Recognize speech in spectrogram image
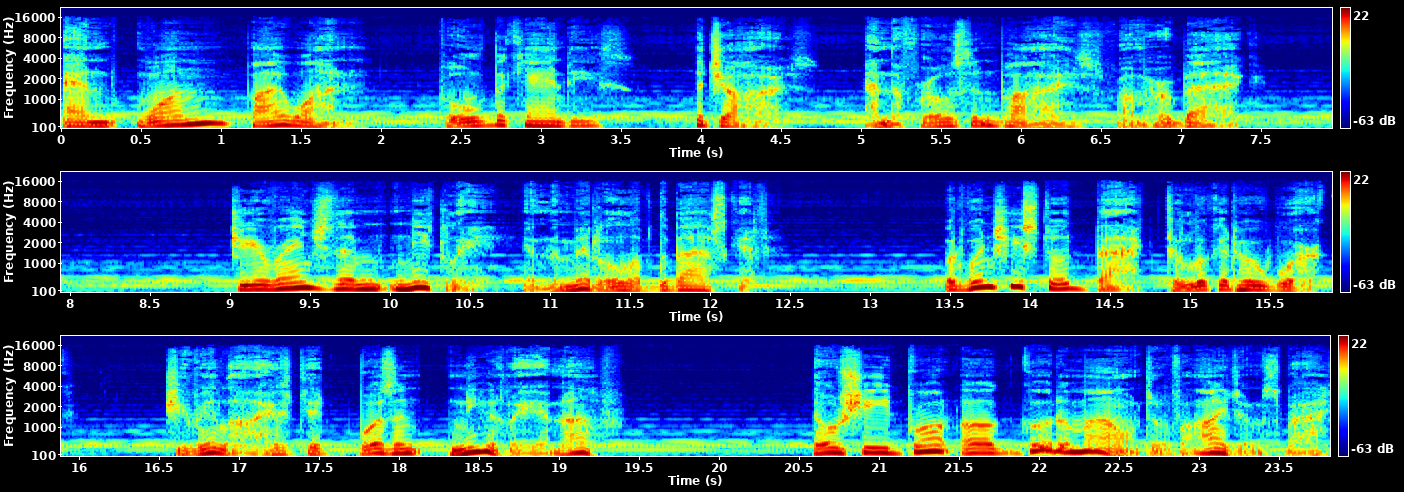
and, one by one, pulled the candies, the jars, and the frozen pies from her bag. She arranged them neatly in the middle of the basket. But when she stood back to look at her work, she realized it wasn't nearly enough. Though she'd brought a good amount of items back,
